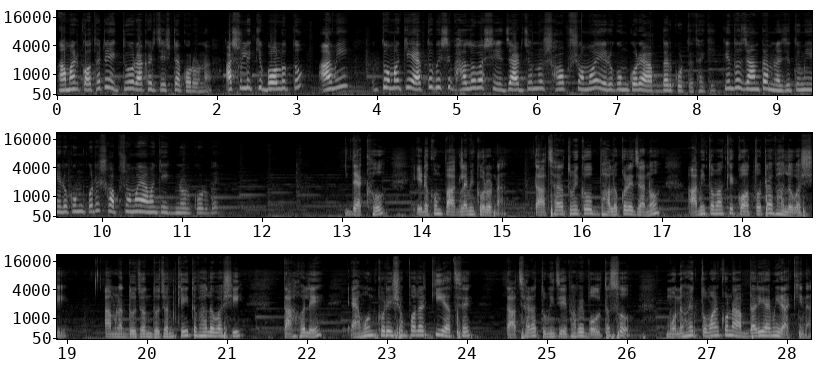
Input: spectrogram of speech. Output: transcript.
আমার কথাটা একটুও রাখার চেষ্টা করো না। আসলে কি বলো তো আমি তোমাকে এত বেশি ভালোবাসি, যার জন্য সব সময় এরকম করে আবদার করতে থাকি। কিন্তু জানতাম না যে তুমি এরকম করে সব সময় আমাকে ইগনোর করবে। দেখো, এরকম পাগলামি করো না। তাছাড়া তুমি খুব ভালো করে জানো, আমি তোমাকে কতটা ভালোবাসি। আমরা দুজন দুজনকেই তো ভালোবাসি। তাহলে এমন করে এসব বলার কি আছে? তাছাড়া তুমি যেভাবে বলতেছো, মনে হয় তোমার কোনো আবদারই আমি রাখি না।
